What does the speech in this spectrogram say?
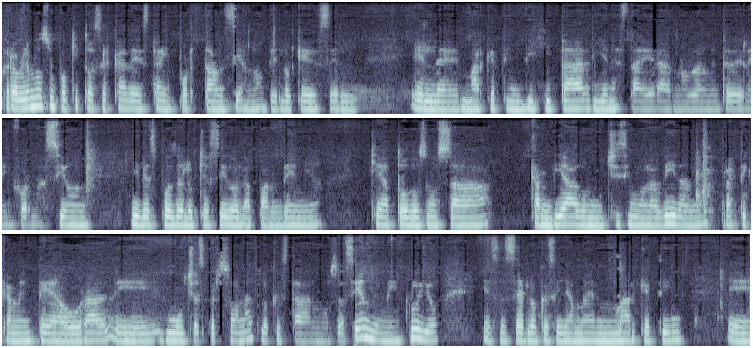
Pero hablemos un poquito acerca de esta importancia, ¿no? De lo que es el, el eh, marketing digital y en esta era ¿no? realmente de la información y después de lo que ha sido la pandemia, que a todos nos ha cambiado muchísimo la vida, ¿no? Prácticamente ahora eh, muchas personas lo que estamos haciendo, y me incluyo, es hacer lo que se llama el marketing, eh,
